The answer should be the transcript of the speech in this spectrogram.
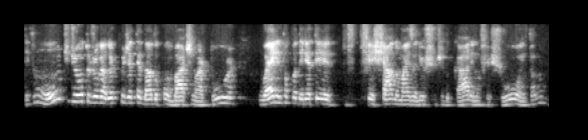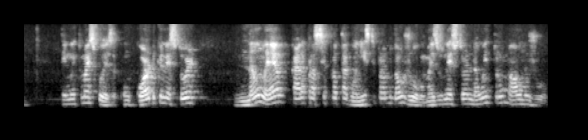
Teve um monte de outro jogador que podia ter dado combate no Arthur. O Wellington poderia ter fechado mais ali o chute do cara e não fechou. Então, tem muito mais coisa. Concordo que o Nestor não é o cara para ser protagonista e para mudar o jogo, mas o Nestor não entrou mal no jogo.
